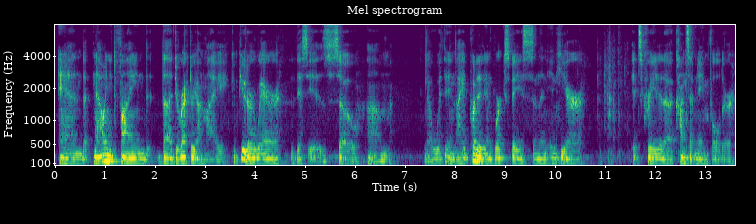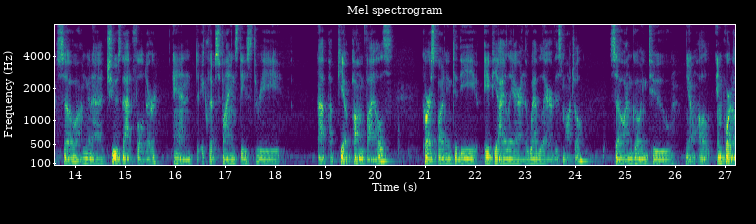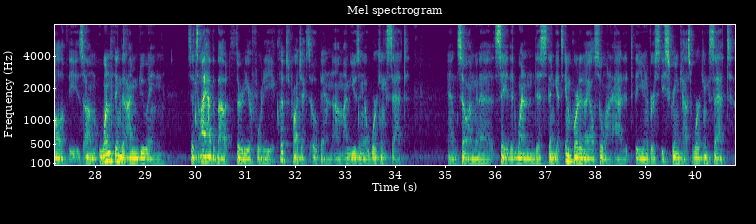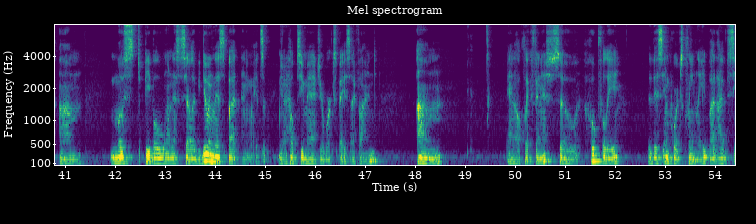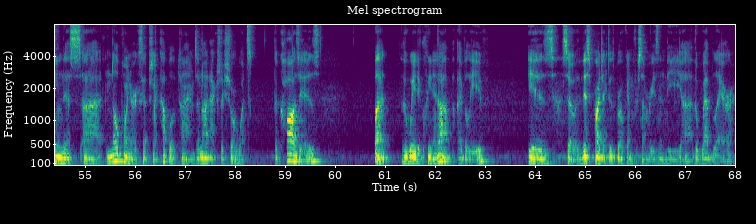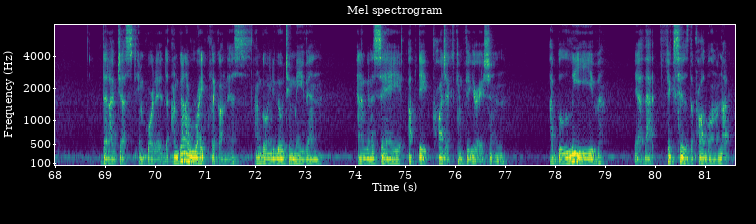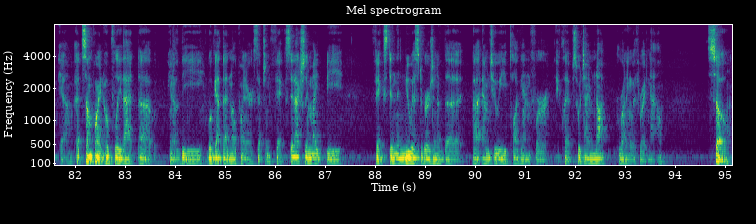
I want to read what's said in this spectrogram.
And now I need to find the directory on my computer where this is. So, um, you know, within, I had put it in workspace and then in here, it's created a concept name folder. So I'm going to choose that folder and Eclipse finds these three uh, POM files corresponding to the API layer and the web layer of this module. So I'm going to, you know, I'll import all of these. Um, one thing that I'm doing, since I have about 30 or 40 Eclipse projects open, um, I'm using a working set. And so I'm going to say that when this thing gets imported, I also want to add it to the University Screencast working set. Um, most people won't necessarily be doing this, but anyway, it's a, you know, it helps you manage your workspace, I find. Um, and I'll click finish. So hopefully this imports cleanly, but I've seen this uh, null pointer exception a couple of times. I'm not actually sure what the cause is, but the way to clean it up, I believe, is so this project is broken for some reason, the, uh, the web layer that I've just imported. I'm going to right click on this. I'm going to go to Maven and I'm going to say update project configuration. I believe yeah, that fixes the problem. I'm not, yeah, at some point, hopefully that, uh, you know, the, we'll get that null pointer exception fixed. It actually might be fixed in the newest version of the uh, M2E plugin for Eclipse, which I'm not running with right now. So,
